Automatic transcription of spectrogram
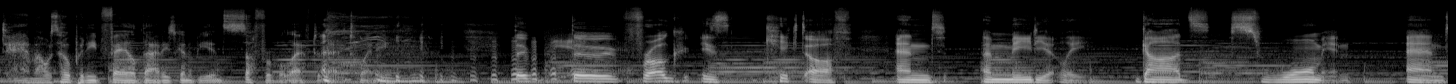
Damn, I was hoping he'd failed that. He's going to be insufferable after that 20. the the frog is kicked off and immediately guards swarm in and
